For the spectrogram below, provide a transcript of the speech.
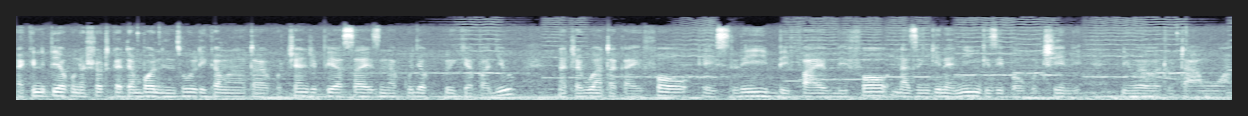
lakini pia kuna shortcut ambayo ni nzuri kama nataka kuchange pia size, na kuja kukliki hapa juu. Nachagua nataka A4, A3, B5, B4 na zingine nyingi zipo huku chini, ni wewe tutaamua.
